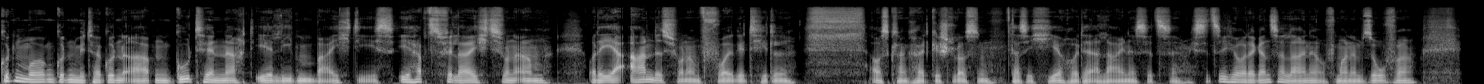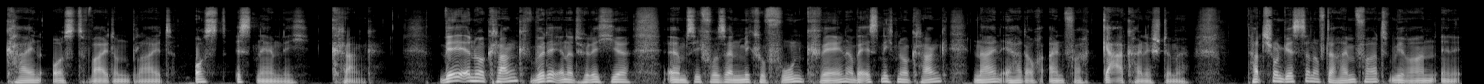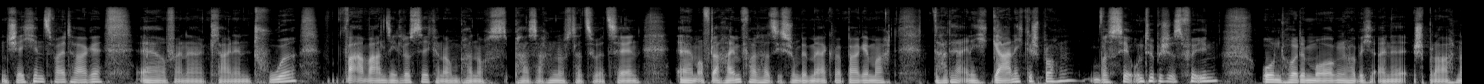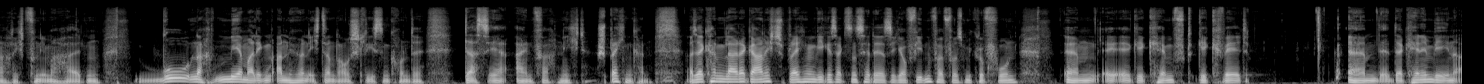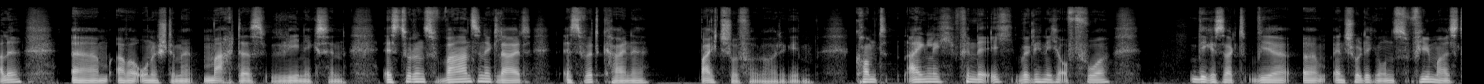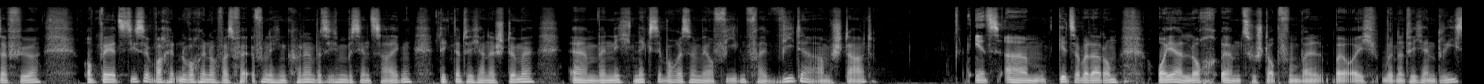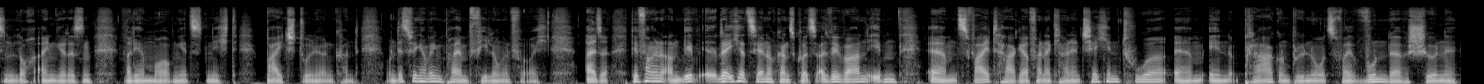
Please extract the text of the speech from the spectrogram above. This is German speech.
Guten Morgen, guten Mittag, guten Abend, gute Nacht, ihr lieben Beichtis. Ihr habt's vielleicht schon am, oder ihr ahnt es schon am Folgetitel aus Krankheit geschlossen, dass ich hier heute alleine sitze. Ich sitze hier heute ganz alleine auf meinem Sofa. Kein Ost weit und breit. Ost ist nämlich krank. Wäre er nur krank, würde er natürlich hier ähm, sich vor sein Mikrofon quälen, aber er ist nicht nur krank, nein, er hat auch einfach gar keine Stimme. Hat schon gestern auf der Heimfahrt, wir waren in Tschechien zwei Tage äh, auf einer kleinen Tour, war wahnsinnig lustig, kann auch ein paar noch paar Sachen noch dazu erzählen. Ähm, auf der Heimfahrt hat sich schon bemerkbar gemacht, da hat er eigentlich gar nicht gesprochen, was sehr untypisch ist für ihn. Und heute Morgen habe ich eine Sprachnachricht von ihm erhalten, wo nach mehrmaligem Anhören ich dann rausschließen konnte, dass er einfach nicht sprechen kann. Also er kann leider gar nicht sprechen, wie gesagt, sonst hätte er sich auf jeden Fall vors Mikrofon ähm, äh, gekämpft, gequält ähm, da, kennen wir ihn alle, ähm, aber ohne Stimme macht das wenig Sinn. Es tut uns wahnsinnig leid, es wird keine Beichtstuhlfolge heute geben. Kommt eigentlich, finde ich, wirklich nicht oft vor. Wie gesagt, wir ähm, entschuldigen uns vielmals dafür. Ob wir jetzt diese Woche, Woche noch was veröffentlichen können, wird sich ein bisschen zeigen. Liegt natürlich an der Stimme. Ähm, wenn nicht, nächste Woche sind wir auf jeden Fall wieder am Start. Jetzt ähm, geht es aber darum, euer Loch ähm, zu stopfen, weil bei euch wird natürlich ein Riesenloch eingerissen, weil ihr morgen jetzt nicht Beitstuhl hören könnt. Und deswegen habe ich ein paar Empfehlungen für euch. Also, wir fangen an. Wir, ich erzähle noch ganz kurz. Also, wir waren eben ähm, zwei Tage auf einer kleinen Tschechien-Tour ähm, in Prag und Brno. Zwei wunderschöne,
